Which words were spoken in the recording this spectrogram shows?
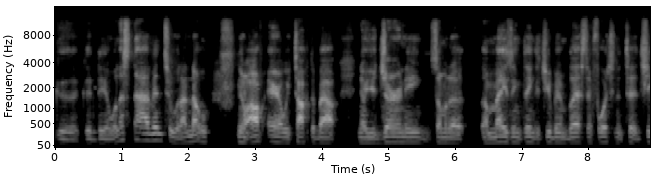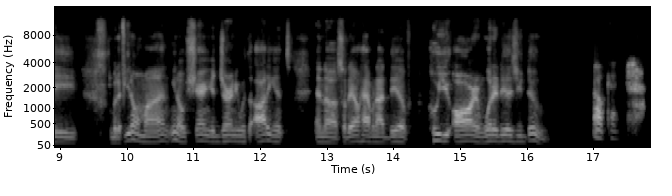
Good, good deal. Well, let's dive into it. I know, you know, off air we talked about, you know, your journey, some of the amazing things that you've been blessed and fortunate to achieve. But if you don't mind, you know, sharing your journey with the audience, and uh, so they'll have an idea of who you are and what it is you do. Okay.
